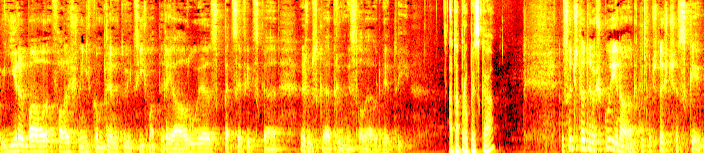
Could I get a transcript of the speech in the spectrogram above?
Výroba falešných kompromitujících materiálů je specifické ruské průmyslové odvětví. A ta propiska? To se čte trošku jinak, ty to čteš česky.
